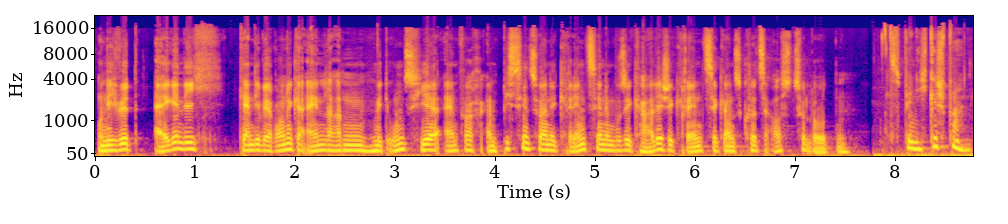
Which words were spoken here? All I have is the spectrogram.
Und ich würde eigentlich gern die Veronika einladen, mit uns hier einfach ein bisschen so eine Grenze, eine musikalische Grenze ganz kurz auszuloten. Jetzt bin ich gespannt.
